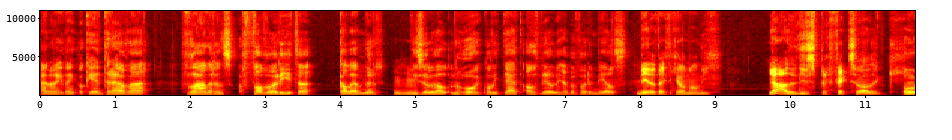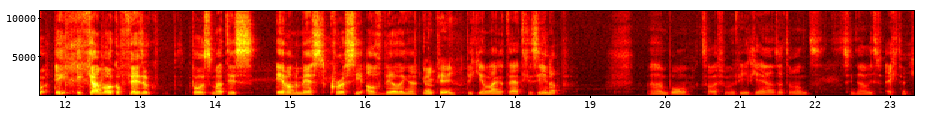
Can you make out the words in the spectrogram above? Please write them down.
En dan je denkt, oké, druivelaar, Vlaanderens favoriete kalender. Mhm. Die zullen wel een hoge kwaliteit afbeelding hebben voor hun mails. Nee, dat dacht ik helemaal niet. Ja, dit is perfect zoals ik... Oh, ik, ik ga hem ook op Facebook posten, maar het is een van de meest crusty afbeeldingen die ik in lange tijd gezien heb. Eh, bon, ik zal even mijn 4G aanzetten, want het signaal is echt weg.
